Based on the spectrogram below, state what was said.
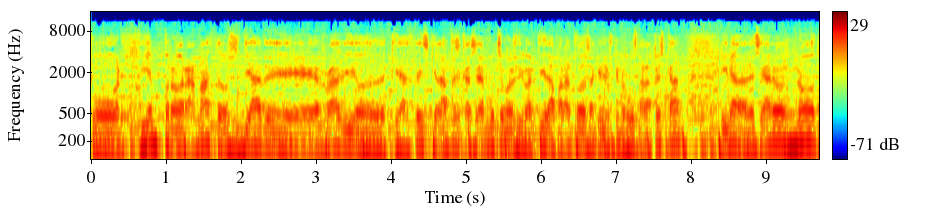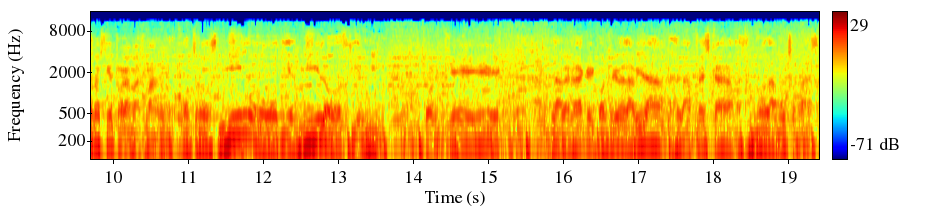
por 100 programazos ya de radio que hacéis que la pesca sea mucho más divertida para todos aquellos que nos gusta la pesca. Y nada, desearos no otros 100 programas más, otros 1000 o 10.000 o 100.000, porque la verdad que con Río de la Vida la pesca mola mucho más.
